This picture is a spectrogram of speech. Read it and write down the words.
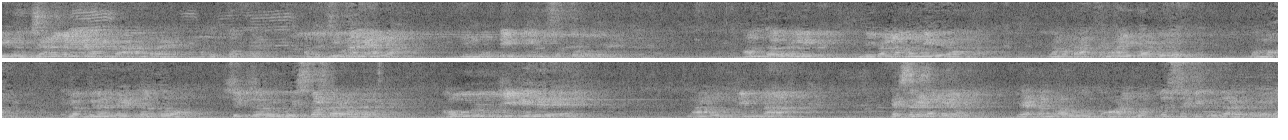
ಇನ್ನು ಜನಗಳಿಗೆ ಬೇಡ ಅಂದರೆ ಅದು ತಪ್ಪು. ಅದು ಜೀವನನೇ ಅಲ್ಲ. ನೀವು ಮುಟ್ಟಿ ಇಟ್ಟಿ ಸತ್ತೋಗೋದು ಅಂಥದ್ರಲ್ಲಿ ನೀವೆಲ್ಲ ಬಂದಿದ್ದೀರಾ? ನಮ್ಮ ಡಾಕ್ಟರ್ ಮಾಲಿ ಪಾಟೀಲು, ನಮ್ಮ ಕ್ಲಬ್ನ ನೇತೃತ್ವ ಶಿಕ್ಷಕರು ವಹಿಸ್ಕೊಳ್ತಾರೆ ಅವರು. ಅವ್ರ ಟೀಮ್ ಏನಿದೆ? ನಾನು ಅವ್ರ ಟೀಮ್ನ ಹೆಸರು ಹೇಳಿಲ್ಲ ಯಾಕಂದ್ರೆ ಅವರು ಭಾಳ ದೊಡ್ಡ ಸೈನಿಕರಿದ್ದಾರೆ ಅವರೆಲ್ಲ.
